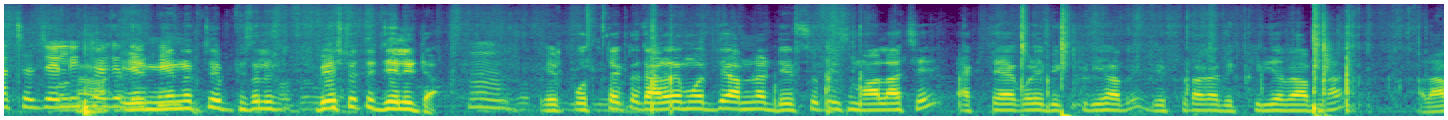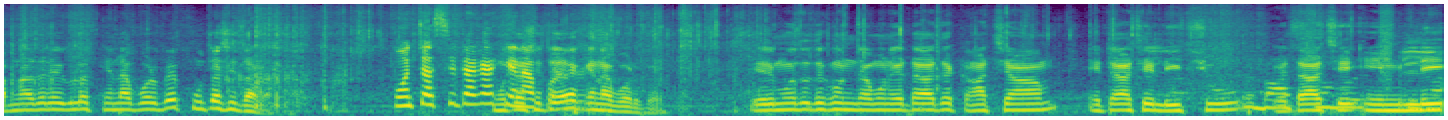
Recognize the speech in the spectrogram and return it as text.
আচ্ছা জেলিটাকে এর দেখি মেন হচ্ছে বেস্ট হচ্ছে জেলিটা এর প্রত্যেকটা জারের মধ্যে আপনার দেড়শো পিস মাল আছে এক টাকা করে বিক্রি হবে দেড়শো টাকা বিক্রি হবে আপনার। আর আপনাদের এগুলো কেনা পড়বে পঁচাশি টাকা। পঁচাশি টাকা কেনা পড়বে টাকা কেনা পড়বে। এর মধ্যে দেখুন যেমন এটা আছে কাঁচা আম এটা আছে লিচু এটা আছে ইমলি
